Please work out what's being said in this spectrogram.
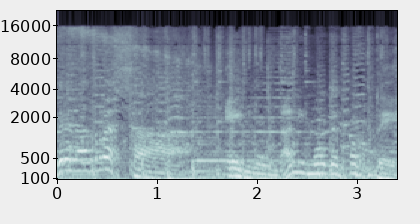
De la raza en Unánimo Deportes.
